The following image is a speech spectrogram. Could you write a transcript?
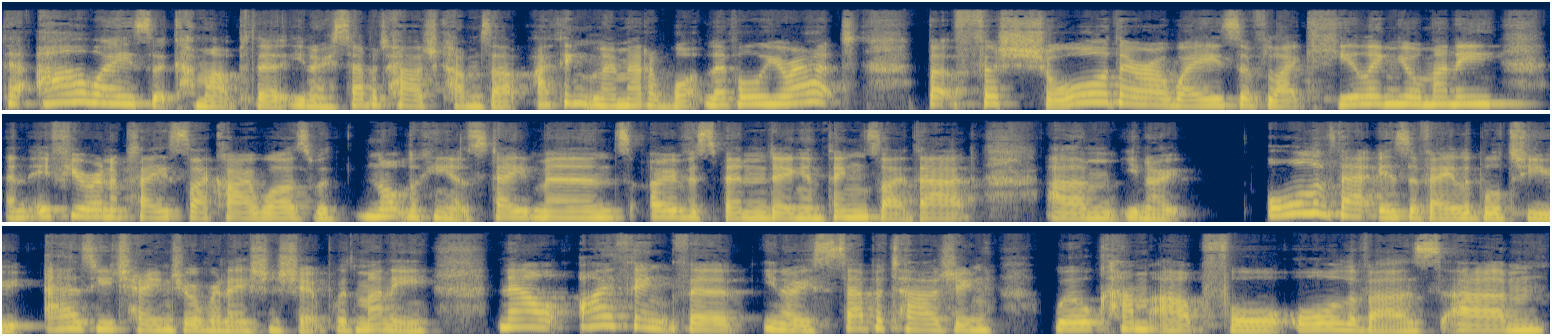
there are ways that come up that, you know, sabotage comes up, I think no matter what level you're at. But for sure, there are ways of like healing your money. And if you're in a place like I was with not looking at statements, overspending, and things like that, um, you know, all of that is available to you as you change your relationship with money. Now, I think that, you know, sabotaging will come up for all of us. Um,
